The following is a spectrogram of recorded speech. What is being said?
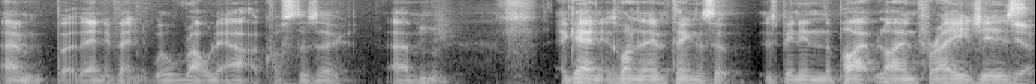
um, but then eventually we'll roll it out across the zoo. Um, Again, it's one of them things that has been in the pipeline for ages. Yeah.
